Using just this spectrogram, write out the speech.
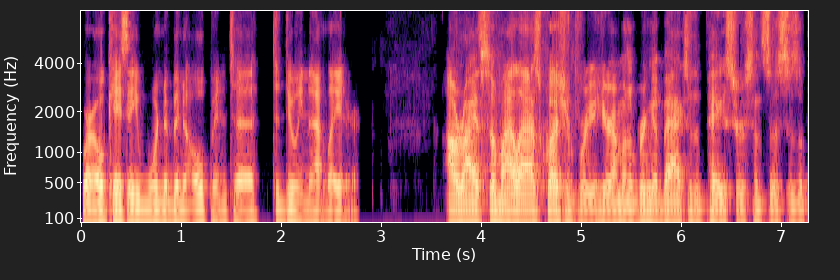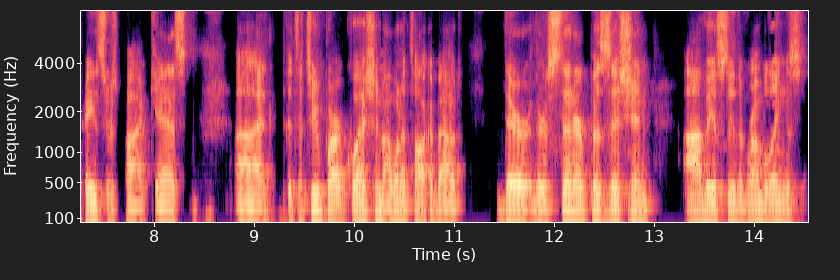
where OKC wouldn't have been open to to doing that later. All right. So my last question for you here, I'm going to bring it back to the Pacers since this is a Pacers podcast. Uh, it's a two part question. I want to talk about their their center position. Obviously, the rumblings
